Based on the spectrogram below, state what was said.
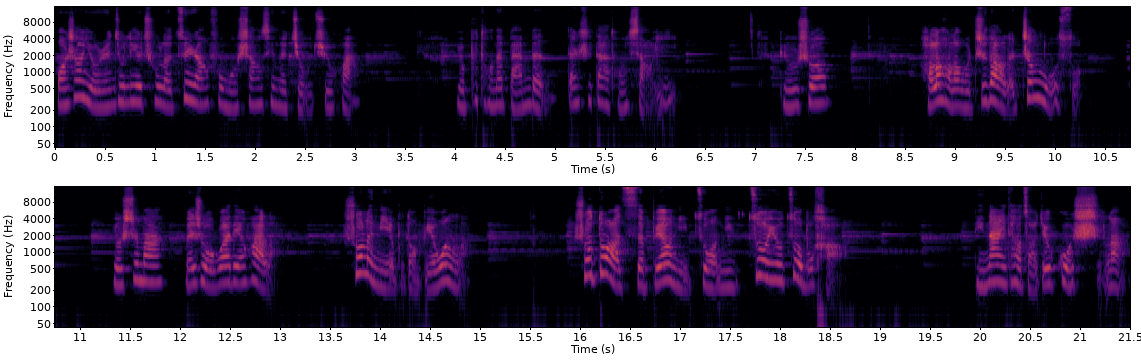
网上有人就列出了最让父母伤心的九句话，有不同的版本，但是大同小异。比如说。好了好了，我知道了，真啰嗦。有事吗？没事，我挂电话了。说了你也不懂，别问了。说多少次不要你做，你做又做不好。你那一套早就过时了。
